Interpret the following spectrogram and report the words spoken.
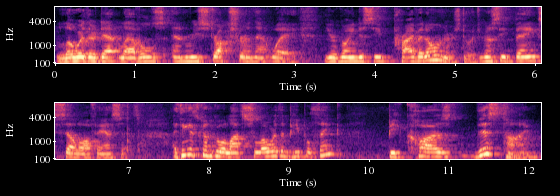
lower their debt levels, and restructure in that way. You're going to see private owners do it. You're going to see banks sell off assets. I think it's going to go a lot slower than people think because this time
